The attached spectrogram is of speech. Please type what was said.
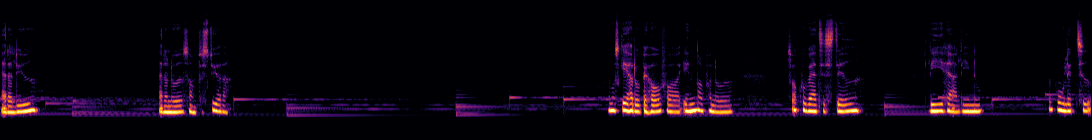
Er der lyde? Er der noget, som forstyrrer dig? Måske har du behov for at ændre på noget, for at kunne være til stede lige her, lige nu. Og bruge lidt tid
